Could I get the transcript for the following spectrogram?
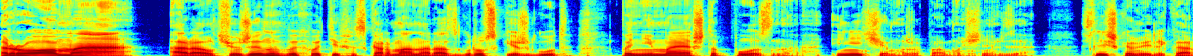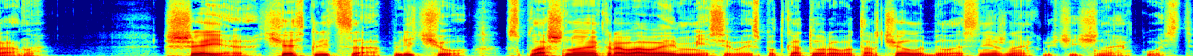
Рома!» — орал Чужинов, выхватив из кармана разгрузки жгут, понимая, что поздно, и ничем уже помочь нельзя. Слишком велика рана. Шея, часть лица, плечо, сплошное кровавое месиво, из-под которого торчала белоснежная ключичная кость.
